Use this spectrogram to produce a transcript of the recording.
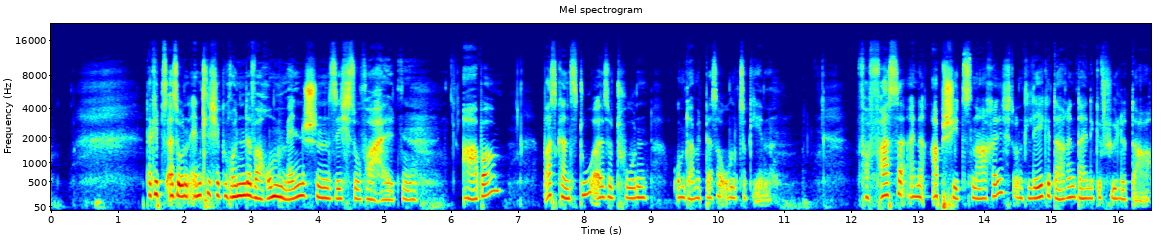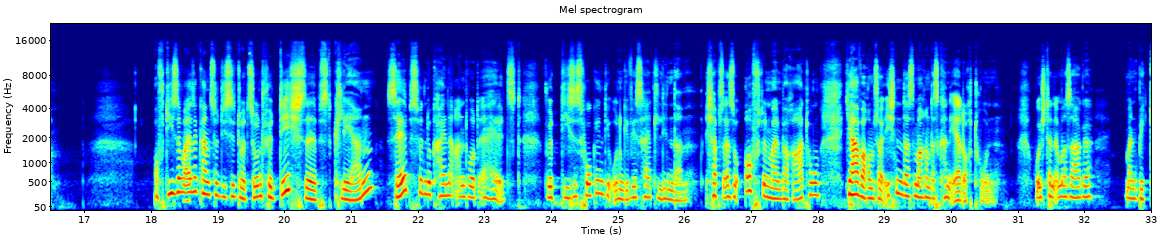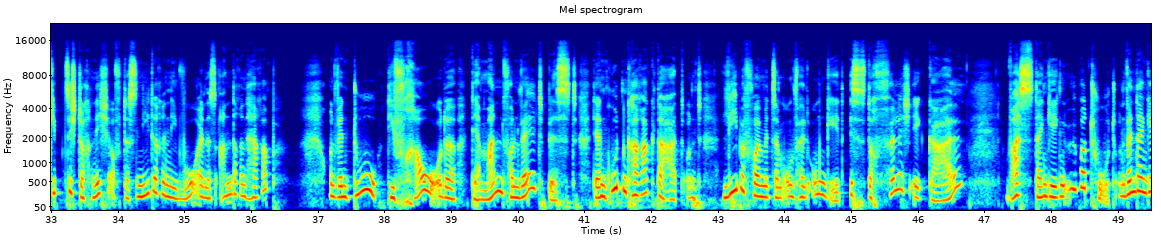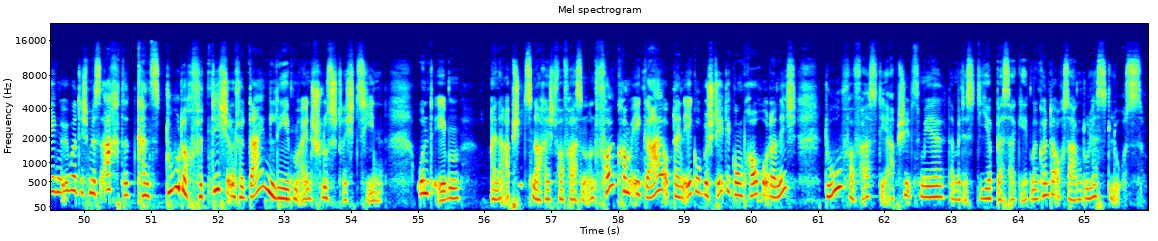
Da gibt es also unendliche Gründe, warum Menschen sich so verhalten. Aber was kannst du also tun, um damit besser umzugehen? Verfasse eine Abschiedsnachricht und lege darin deine Gefühle dar. Auf diese Weise kannst du die Situation für dich selbst klären. Selbst wenn du keine Antwort erhältst, wird dieses Vorgehen die Ungewissheit lindern. Ich habe es also oft in meinen Beratungen, ja, warum soll ich denn das machen? Das kann er doch tun. Wo ich dann immer sage, man begibt sich doch nicht auf das niedere Niveau eines anderen herab. Und wenn du die Frau oder der Mann von Welt bist, der einen guten Charakter hat und liebevoll mit seinem Umfeld umgeht, ist es doch völlig egal, was dein Gegenüber tut. Und wenn dein Gegenüber dich missachtet, kannst du doch für dich und für dein Leben einen Schlussstrich ziehen und eben eine Abschiedsnachricht verfassen. Und vollkommen egal, ob dein Ego Bestätigung braucht oder nicht, du verfasst die Abschiedsmail, damit es dir besser geht. Man könnte auch sagen, du lässt los.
